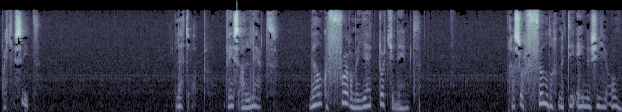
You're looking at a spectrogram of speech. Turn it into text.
wat je ziet. Let op, wees alert, welke vormen jij tot je neemt. Ga zorgvuldig met die energieën om.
